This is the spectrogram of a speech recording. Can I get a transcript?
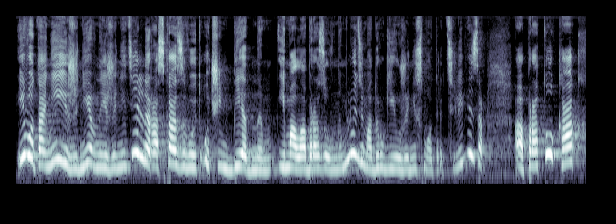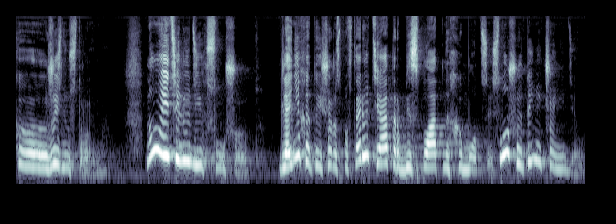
И вот они ежедневно, еженедельно рассказывают очень бедным и малообразованным людям, а другие уже не смотрят телевизор, а, про то, как э, жизнь устроена. Ну, эти люди их слушают. Для них это, еще раз повторю, театр бесплатных эмоций. Слушают и ничего не делают.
